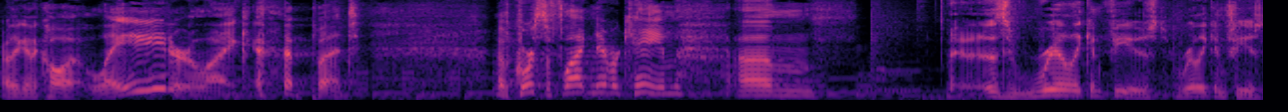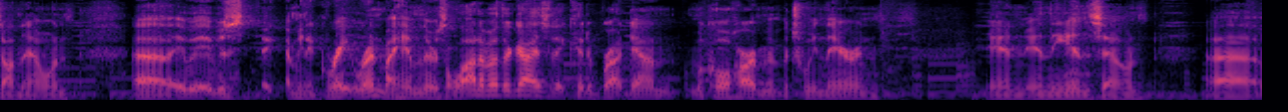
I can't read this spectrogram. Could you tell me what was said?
are they going to call it late or like? but of course, the flag never came. Um, I was really confused, really confused on that one. Uh, it, it, was, I mean, a great run by him. There was a lot of other guys that could have brought down Mecole Hardman between there and and in the end zone. Uh,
